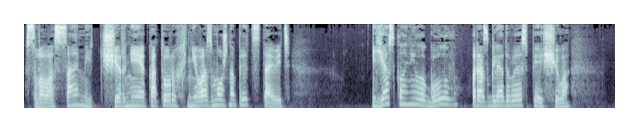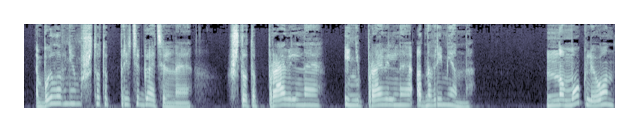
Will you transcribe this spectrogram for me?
с волосами, чернее которых невозможно представить. Я склонила голову, разглядывая спящего. Было в нем что-то притягательное, что-то правильное и неправильное одновременно. Но мог ли он,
